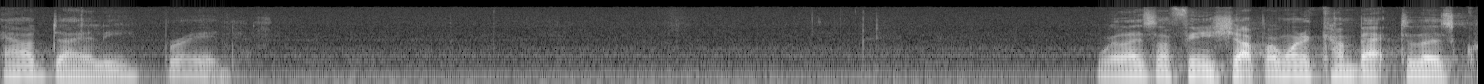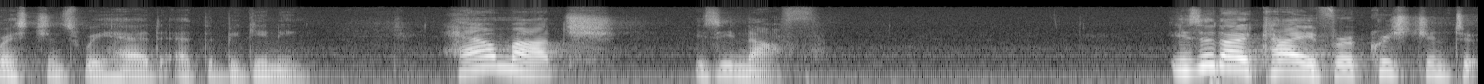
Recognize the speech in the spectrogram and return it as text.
our daily bread. Well, as I finish up, I want to come back to those questions we had at the beginning. How much is enough? Is it okay for a Christian to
